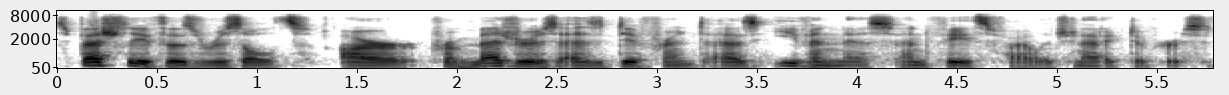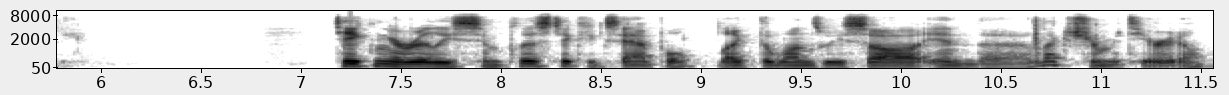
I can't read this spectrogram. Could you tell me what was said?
especially if those results are from measures as different as evenness and Faith's phylogenetic diversity. Taking a really simplistic example, like the ones we saw in the lecture material,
